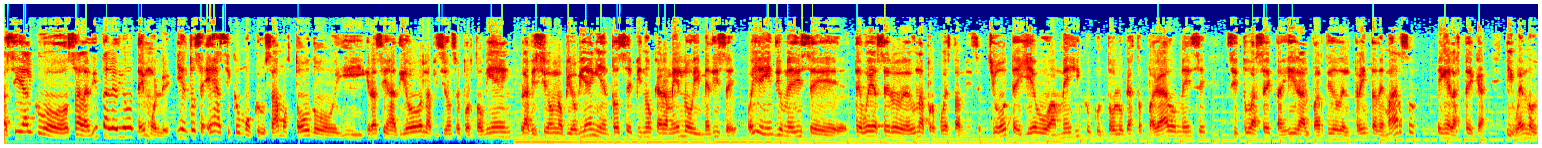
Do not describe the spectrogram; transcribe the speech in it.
así, algo saladita, le digo, démosle. Y entonces es así como cruzamos todo y gracias a Dios la visión se portó bien, la visión nos vio bien y entonces vino Caramelo y me dice, oye Indio, me dice, te voy a hacer una propuesta, me dice, yo te llevo a México con todos los gastos pagados, me dice, si tú aceptas ir al partido del 30 de marzo en el Azteca. Y bueno,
